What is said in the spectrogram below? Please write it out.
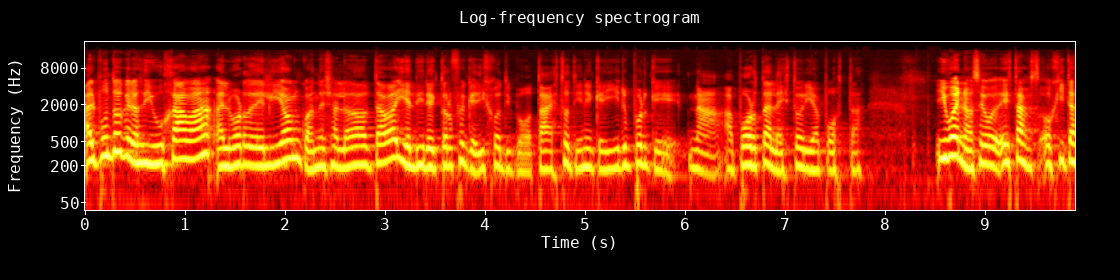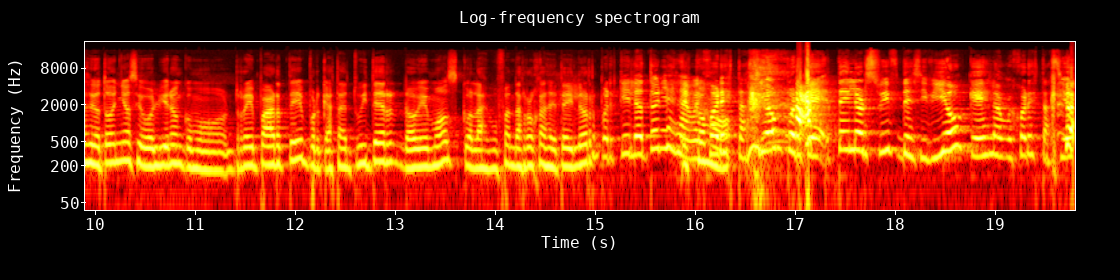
Al punto que los dibujaba al borde del guion cuando ella lo adaptaba y el director fue que dijo tipo, ta, esto tiene que ir porque, nada, aporta la historia posta. Y bueno, se- estas hojitas de otoño se volvieron como reparte, porque hasta en Twitter lo vemos con las bufandas rojas de Taylor. Porque el otoño es la Es mejor como- estación porque Taylor Swift decidió que es la mejor estación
